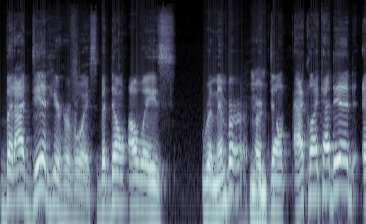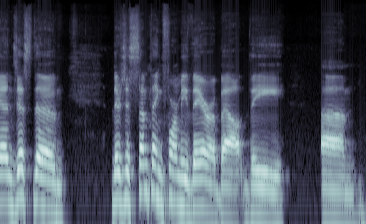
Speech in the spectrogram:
but i did hear her voice but don't always remember mm-hmm. or don't act like I did. And just the, there's just something for me there about the, um,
